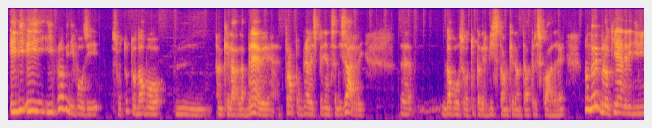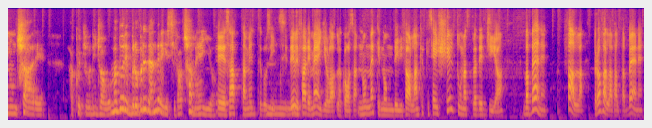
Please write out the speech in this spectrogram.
E, di, e i, i propri tifosi, soprattutto dopo mh, anche la, la, breve, troppo breve esperienza di Sarri, eh, dopo soprattutto aver visto anche tante altre squadre, non dovrebbero chiedere di rinunciare quel tipo di gioco, ma dovrebbero pretendere che si faccia meglio. Esattamente così, mm. si deve fare meglio la, la, cosa, non è che non devi farla, anche perché se hai scelto una strategia, va bene, falla, però falla fatta bene.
